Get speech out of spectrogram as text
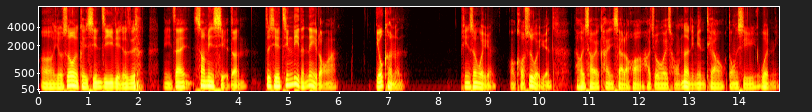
呃，有时候可以心机一点，就是 你在上面写的这些经历的内容啊，有可能评审委员哦，考试委员。他会稍微看一下的话，他就会从那里面挑东西问你，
